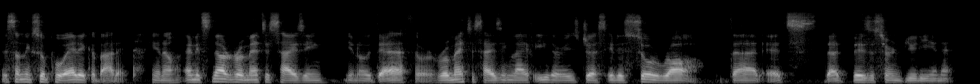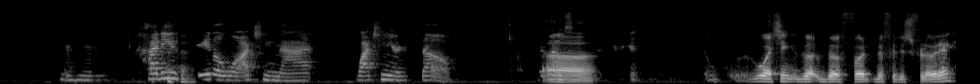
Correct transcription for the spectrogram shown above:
there's something so poetic about it. You know, and it's not romanticizing you know death or romanticizing life either. It's just it is so raw that it's that there's a certain beauty in it. Mm-hmm. How do you feel watching that? Watching yourself. Uh, watching the the foot the footage floating.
